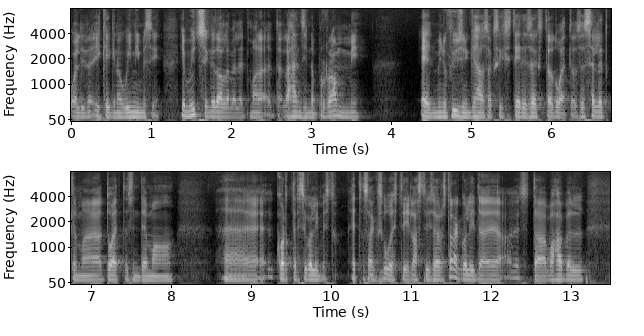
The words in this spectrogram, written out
oli ikkagi nagu inimesi ja ma ütlesin ka talle veel, et ma lähen sinna programmi. et minu füüsiline keha saaks eksisteerida, selleks teda toetada, sest sel hetkel ma toetasin tema äh, korterisse kolimist, et ta saaks -hmm. uuesti laste juurest ära kolida ja ta vahepeal Äh,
